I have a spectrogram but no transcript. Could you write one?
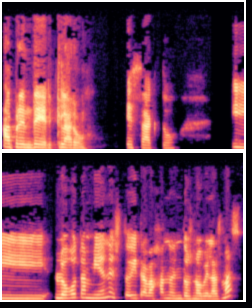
Aprender, claro. Exacto. Y luego también estoy trabajando en dos novelas más,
